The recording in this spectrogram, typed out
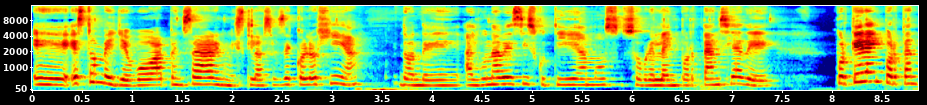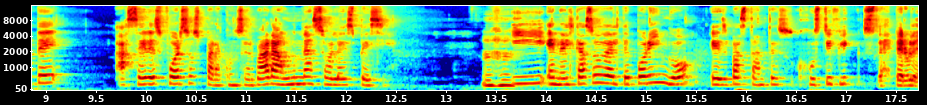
eh, esto me llevó a pensar en mis clases de ecología, donde alguna vez discutíamos sobre la importancia de por qué era importante hacer esfuerzos para conservar a una sola especie. Y en el caso del teporingo es bastante justificable.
